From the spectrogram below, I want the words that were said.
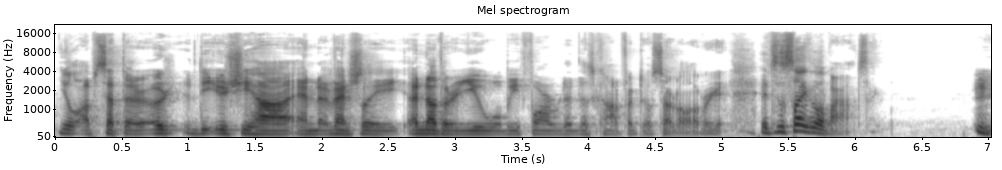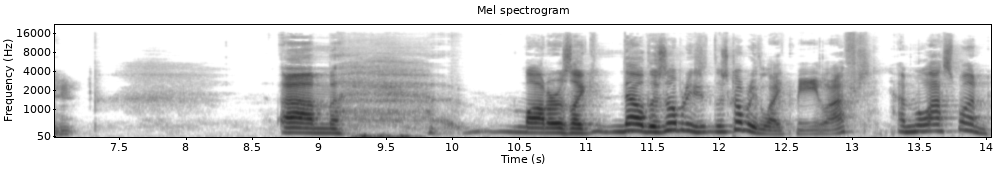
you'll upset the the Uchiha, and eventually another you will be formed, and this conflict will start all over again. It's a cycle of violence thing. Um, Madara's like, no, there's nobody, there's nobody like me left. I'm the last one.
